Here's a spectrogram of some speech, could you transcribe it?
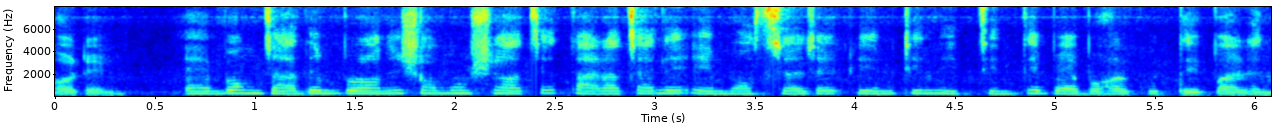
করে। এবং যাদের ব্রণের সমস্যা আছে, তারা চাইলে এই ময়শ্চারাইজার ক্রিমটি নিশ্চিন্তে ব্যবহার করতে পারেন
